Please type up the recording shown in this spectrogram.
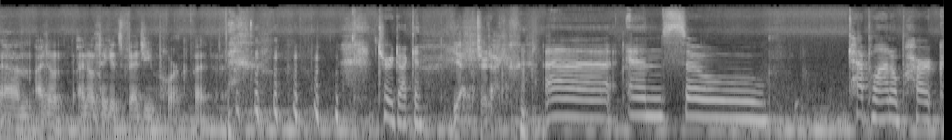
Um, I don't I don't think it's veggie pork, but Turducken. yeah, turducken. Uh, and so Capilano Park,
